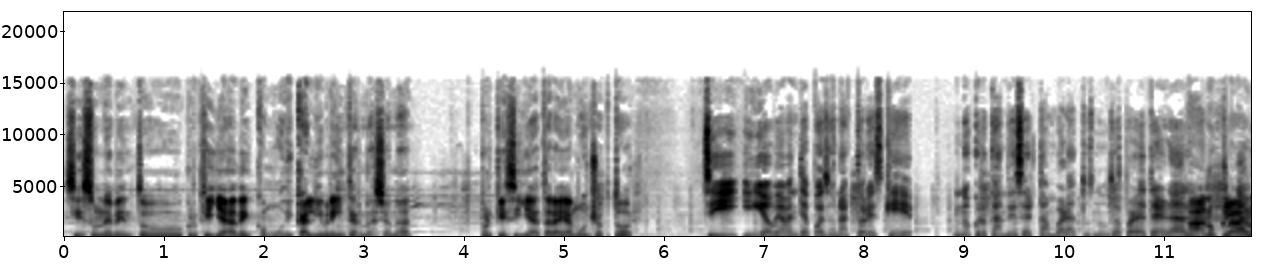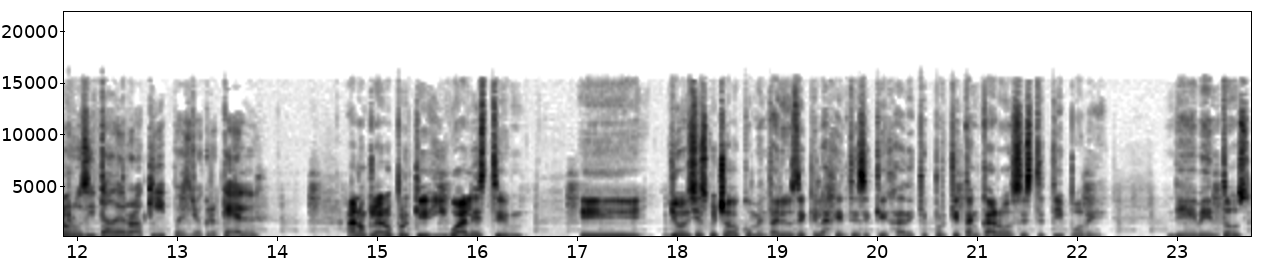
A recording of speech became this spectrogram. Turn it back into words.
Sí es un evento, creo que ya de como de calibre internacional. Porque si ya trae a mucho actor. Sí, y obviamente pues son actores que no creo que han de ser tan baratos, ¿no? O sea, para traer al, Ah, no, claro. al rusito de Rocky, pues yo creo que él... Ah, no, claro, porque igual este. eh, yo sí he escuchado comentarios de que la gente se queja de que por qué tan caros este tipo de, de eventos.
